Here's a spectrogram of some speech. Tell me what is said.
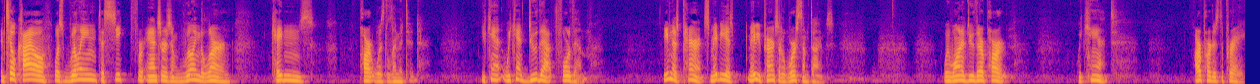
Until Kyle was willing to seek for answers and willing to learn, Caden's part was limited. You can't, we can't do that for them. Even as parents, maybe as maybe parents are the worst sometimes. We want to do their part. We can't. Our part is to pray,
